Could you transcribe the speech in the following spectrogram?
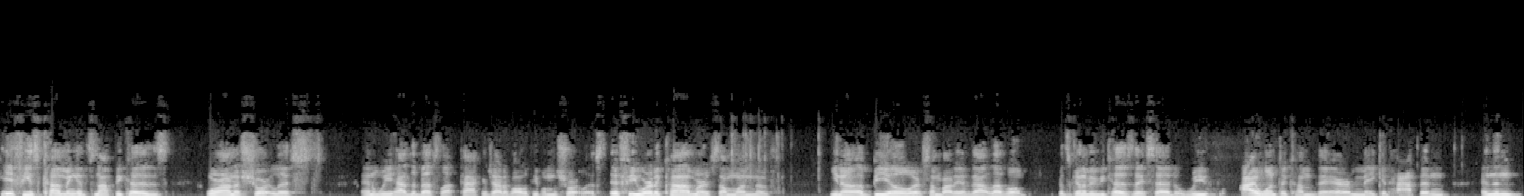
If he's coming, it's not because we're on a short list and we had the best package out of all the people on the short list. If he were to come or someone of, you know, a Beal or somebody of that level, it's going to be because they said we, I want to come there, make it happen, and then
